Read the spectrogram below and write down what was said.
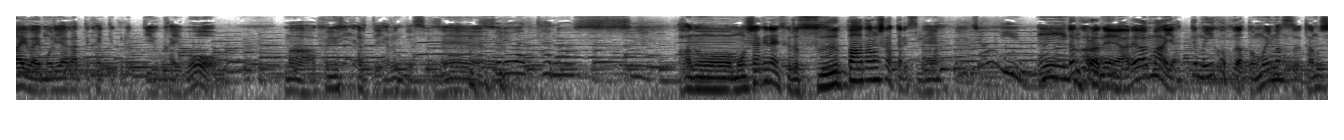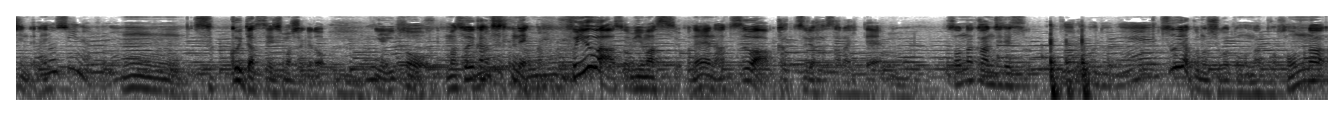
ワイワイ盛り上がって帰ってくるっていう会をまあ冬になるとやるんですよね。それは楽しい。あのー申し訳ないですけどスーパー楽しかったですね。うんだからねあれはまあやってもいいことだと思います。楽しいんでね。楽しいならうね。んすっごい脱線しましたけど。いやいいとそう。まあそういう感じでね冬は遊びますよね。夏はがっつり働いて。そんな感じですなるほどね。通訳の仕事もなんかそんな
